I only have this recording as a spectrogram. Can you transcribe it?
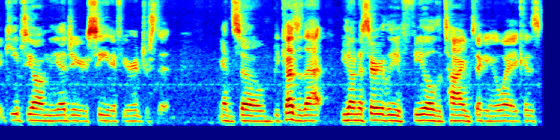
it keeps you on the edge of your seat if you're interested. And so because of that you don't necessarily feel the time ticking away because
